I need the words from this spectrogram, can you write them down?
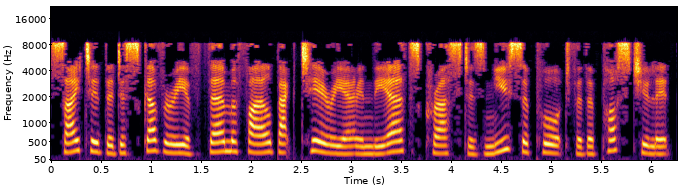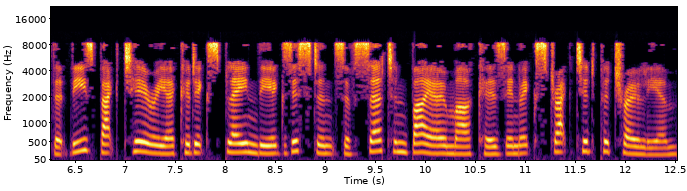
cited the discovery of thermophile bacteria in the Earth's crust as new support for the postulate that these bacteria could explain the existence of certain biomarkers in extracted petroleum.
